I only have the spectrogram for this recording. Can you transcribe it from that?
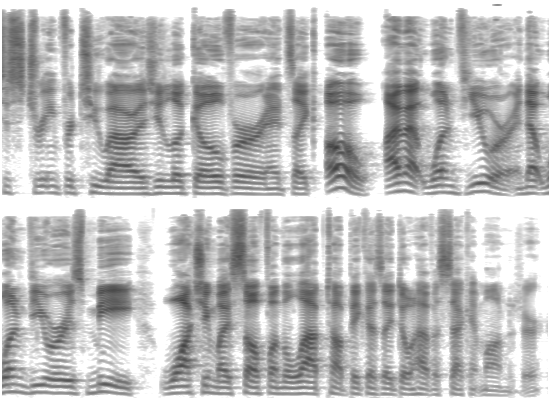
to stream for two hours. You look over and it's like, oh, I'm at one viewer, and that one viewer is me watching myself on the laptop because I don't have a second monitor.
